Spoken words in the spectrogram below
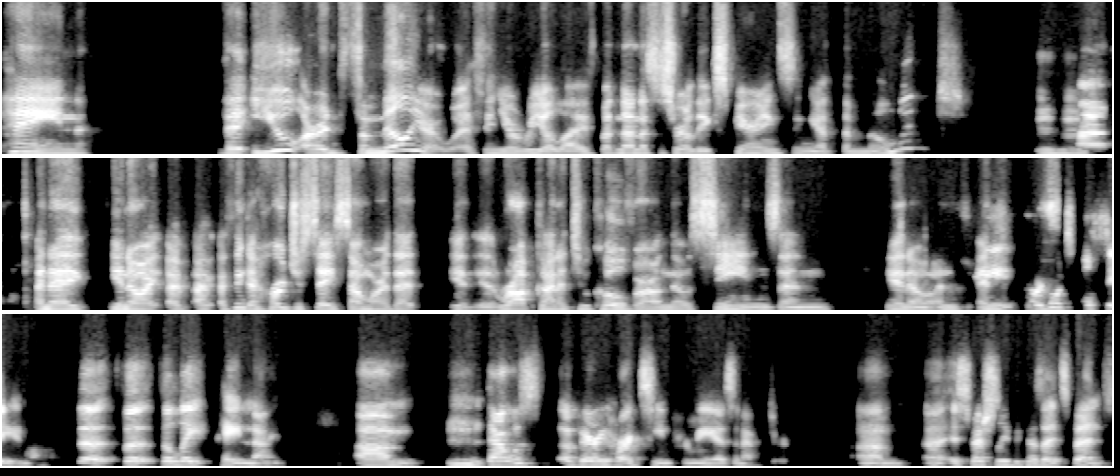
pain that you are familiar with in your real life, but not necessarily experiencing at the moment. Mhm. and I, you know, I, I, I think I heard you say somewhere that it, it, Rob kind of took over on those scenes, and you know, and and the the hotel scene, the the the late pain night. Um, that was a very hard scene for me as an actor, um, uh, especially because I'd spent,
